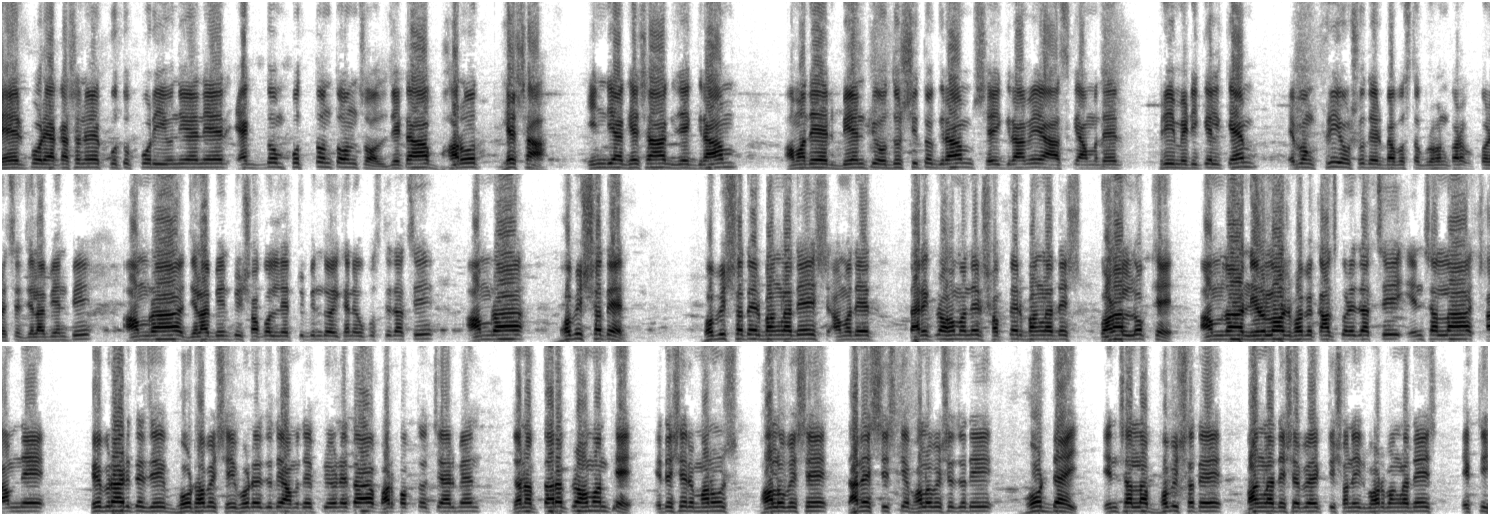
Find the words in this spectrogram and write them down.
মেহেরপুর এক আসনে কুতুবপুর ইউনিয়নের একদম প্রত্যন্ত অঞ্চল, যেটা ভারত ঘেঁষা, ইন্ডিয়া ঘেঁষা যে গ্রাম, আমাদের বিএনপি অধ্যুষিত গ্রাম, সেই গ্রামে আজকে আমাদের ফ্রি মেডিকেল ক্যাম্প এবং ফ্রি ওষুধের ব্যবস্থা গ্রহণ করা- করেছে জেলা বিএনপি। আমরা জেলা বিএনপি সকল নেতৃবৃন্দ এখানে উপস্থিত আছি। আমরা ভবিষ্যতের ভবিষ্যতের বাংলাদেশ, আমাদের তারেক রহমানের স্বপ্নের বাংলাদেশ গড়ার লক্ষ্যে আমরা নিরলসভাবে কাজ করে যাচ্ছি। ইনশাল্লাহ সামনে ফেব্রুয়ারিতে যে ভোট হবে, সেই ভোটে যদি আমাদের প্রিয় নেতা, ভারপ্রাপ্ত চেয়ারম্যান জনাব তারেক রহমানকে এদেশের মানুষ ভালোবেসে, ধানের শীষকে ভালোবেসে যদি ভোট দেয়, ইনশাল্লাহ ভবিষ্যতে বাংলাদেশ হবে একটি স্বনির্ভর বাংলাদেশ, একটি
